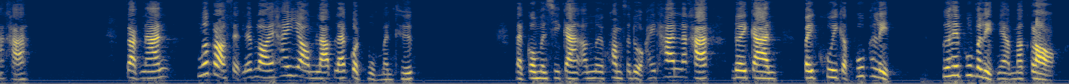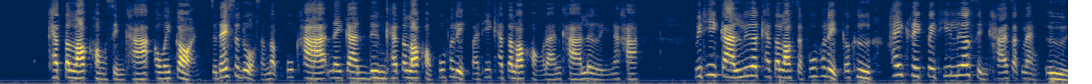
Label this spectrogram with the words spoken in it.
นะคะ จากนั้นเมื่อกรอกเสร็จเรียบร้อยให้ยอมรับและกดปุ่มบันทึก แต่กรมบัญชีกลางอำนวยความสะดวกให้ท่านนะคะ โดยการไปคุยกับผู้ผลิต เพื่อให้ผู้ผลิตเนี่ยมากรอกแคตตาล็อกของสินค้าเอาไว้ก่อน จะได้สะดวกสำหรับผู้ค้าในการดึงแคตตาล็อกของผู้ผลิตมาที่แคตตาล็อกของร้านค้าเลยนะคะ วิธีการเลือกแคตตาล็อกจากผู้ผลิตก็คือให้คลิกไปที่เลือกสินค้าจากแหล่งอื่น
